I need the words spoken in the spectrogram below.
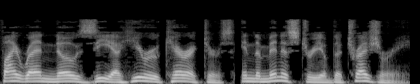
Phi Ren no Zi Ahiru characters in the Ministry of the Treasury.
